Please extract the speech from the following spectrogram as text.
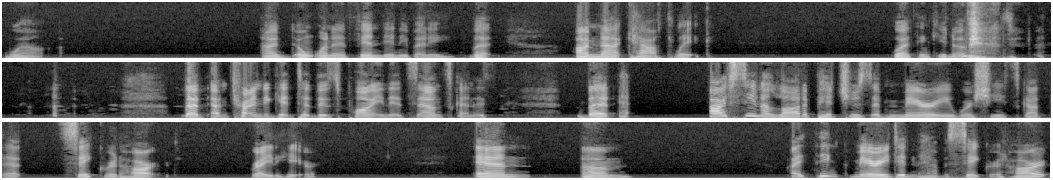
well, I don't want to offend anybody, but I'm not Catholic. Well, I think you know that. but I'm trying to get to this point. It sounds kind of, but I've seen a lot of pictures of Mary where she's got that sacred heart right here. And um, I think Mary didn't have a sacred heart,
